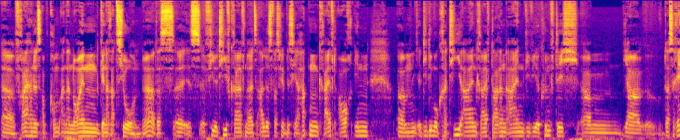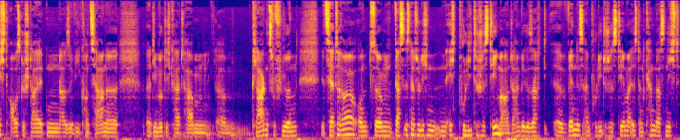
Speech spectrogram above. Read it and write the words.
äh, Freihandelsabkommen einer neuen Generation. Ja, das äh, ist viel tiefgreifender als alles, was wir bisher hatten, greift auch in ähm, die Demokratie ein, greift darin ein, wie wir künftig ähm, ja das Recht ausgestalten, also wie Konzerne äh, die Möglichkeit haben, ähm, Klagen zu führen, etc. Und ähm, das ist natürlich ein, ein, echt politisches Thema. Und da haben wir gesagt, äh, wenn es ein politisches Thema ist, dann kann das nicht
